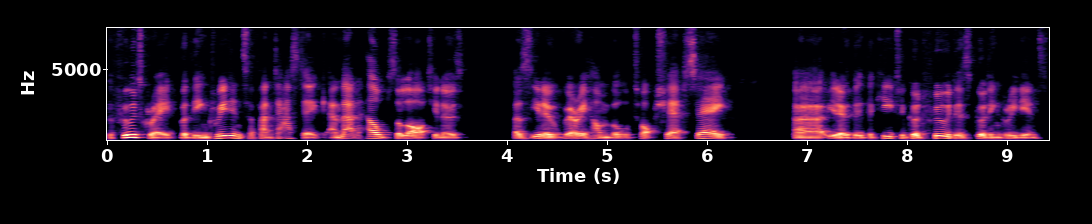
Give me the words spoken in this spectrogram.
the food's great, but the ingredients are fantastic, and that helps a lot. You know, as, as you know, very humble top chefs say, uh, you know, the, the key to good food is good ingredients.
